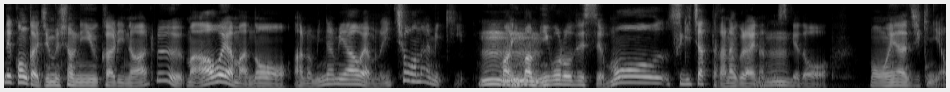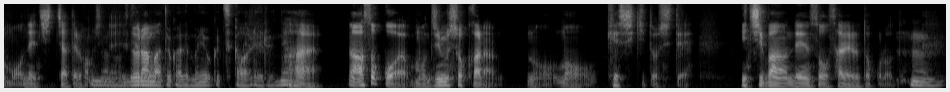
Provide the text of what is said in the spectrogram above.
で、今回事務所にゆかりのある、まあ、青山の、あの、南青山のイチョウ並木。うんまあ、今見頃ですよ。もう過ぎちゃったかなぐらいなんですけど、もうオンエア時期にはもうね、散っちゃってるかもしれないですけど。ドラマとかでもよく使われるね。はい。あそこはもう事務所からの、もう景色として、一番連想されるところで。うん。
